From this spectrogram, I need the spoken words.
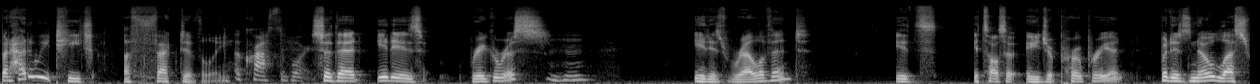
but how do we teach effectively Across the board. so that it is rigorous, it is relevant, it's it's also age appropriate, but it's no less.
